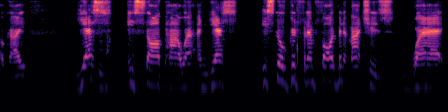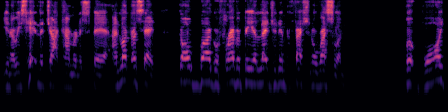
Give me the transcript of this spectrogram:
Okay. Yes, he's star power, and yes, he's still good for them five minute matches where, you know, he's hitting the jackhammer and the spear. And like I said, Goldberg will forever be a legend in professional wrestling. But why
